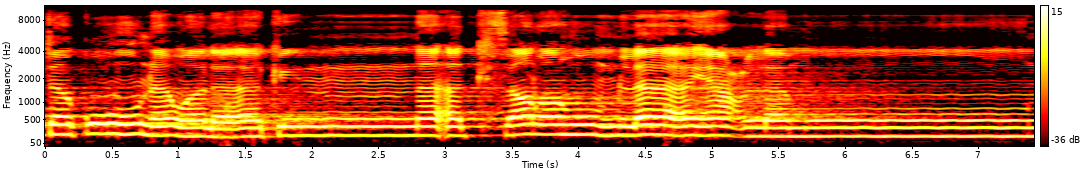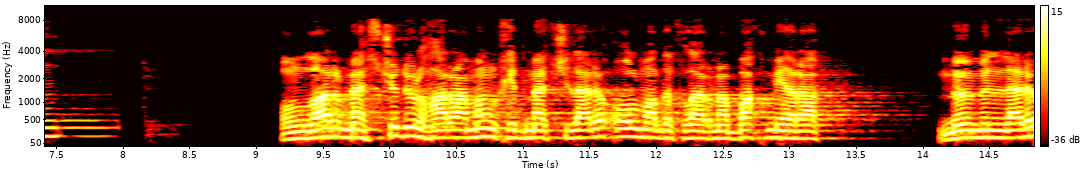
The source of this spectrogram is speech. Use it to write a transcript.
الْمُتَّقُونَ وَلَكِنَّ أَكْثَرَهُمْ لَا يَعْلَمُونَ Onlar Məscid-ül Haramın xidmətçiləri olmadıqlarına baxmayaraq, möminləri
